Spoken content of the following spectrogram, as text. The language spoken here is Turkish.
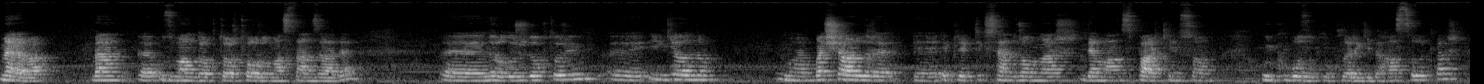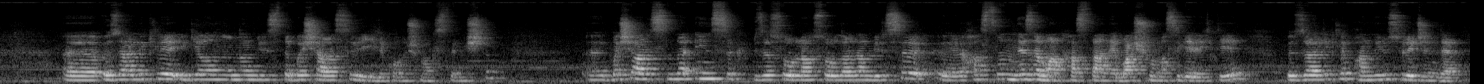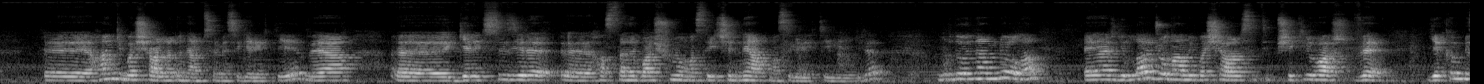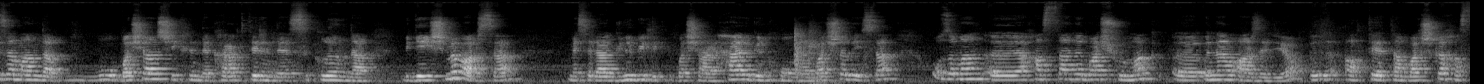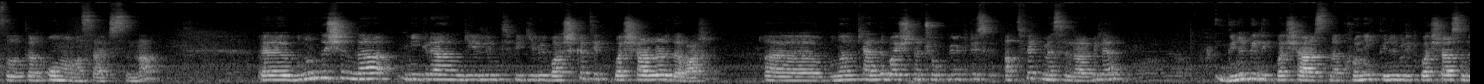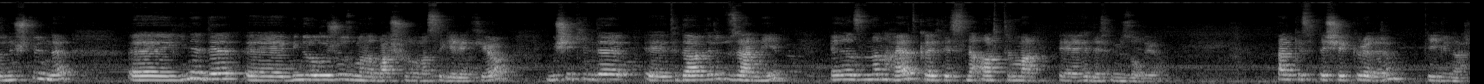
Merhaba, ben e, uzman doktor Tuğrul Mastanzade. E, nöroloji doktoruyum. E, ilgi alanım e, baş ağrıları, e, epileptik sendromlar, demans, Parkinson, uyku bozuklukları gibi hastalıklar. E, özellikle ilgi alanlarından birisi de baş ağrısı ile ilgili konuşmak istemiştim. E, baş ağrısında en sık bize sorulan sorulardan birisi e, hastanın ne zaman hastaneye başvurması gerektiği. Özellikle pandemi sürecinde e, hangi başarıları önemsemesi gerektiği veya e, gereksiz yere e, hastane başvurmaması için ne yapması gerektiği ile ilgili. Burada önemli olan eğer yıllarca olan bir baş ağrısı tip şekli var ve yakın bir zamanda bu baş ağrısı şeklinde, karakterinde, sıklığında bir değişme varsa mesela günübirlik bir baş ağrı her gün olmaya başladıysa o zaman e, hastaneye başvurmak e, önem arz ediyor. E, altta yatan başka hastalıkların olmaması açısından. E, bunun dışında migren, gerilim tipi gibi başka tip baş ağrıları da var. E, bunların kendi başına çok büyük risk atfetmeseler bile günübirlik baş ağrısına, kronik günübirlik baş ağrısına dönüştüğünde e, yine de e, bir nöroloji uzmanına başvurulması gerekiyor. Bu şekilde e, tedavileri düzenleyip en azından hayat kalitesini arttırma e, hedefimiz oluyor. Herkese teşekkür ederim. İyi günler.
